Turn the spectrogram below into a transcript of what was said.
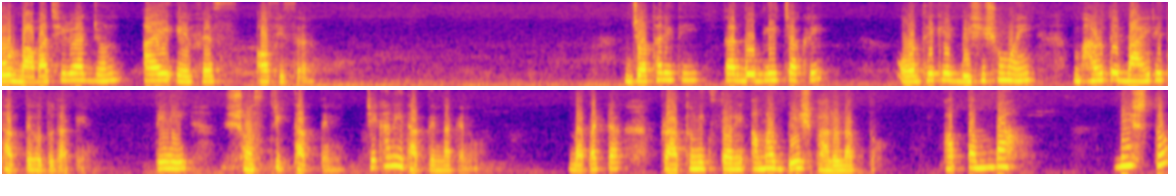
ওর বাবা ছিল একজন আইএফএস অফিসার। যথারীতি তার বদলির চাকরি, অর্ধেকের বেশি সময় ভারতের বাইরে থাকতে হতো তাকে। তিনি সস্ত্রিক থাকতেন, যেখানেই থাকতেন না কেন। ব্যাপারটা প্রাথমিক স্তরে আমার বেশ ভালো লাগতো। ভাবতাম, বাহ, বেশ তো।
